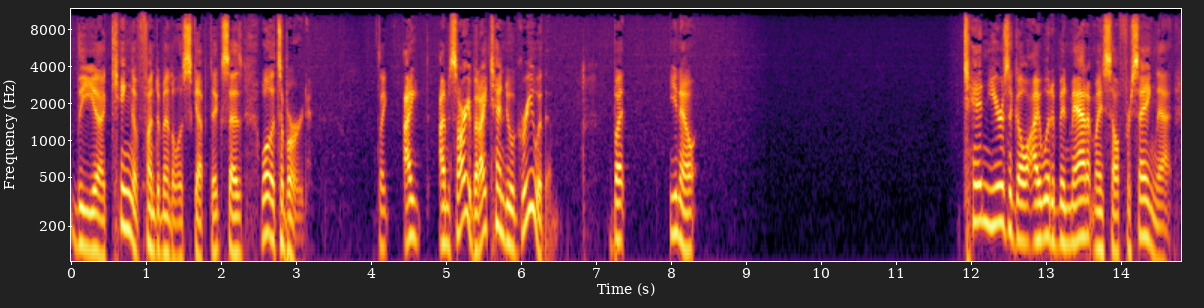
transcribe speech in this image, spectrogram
the uh, king of fundamentalist skeptics, says, "Well, it's a bird." It's like I, I'm sorry, but I tend to agree with him. But you know, 10 years ago, I would have been mad at myself for saying that.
